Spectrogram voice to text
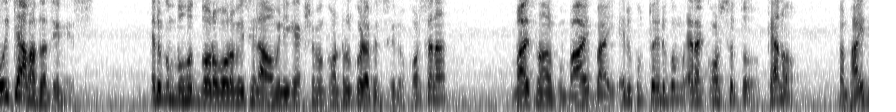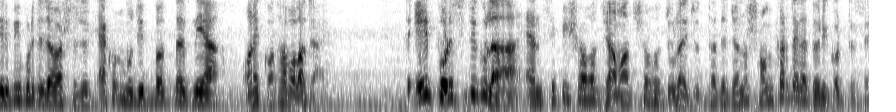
ওইটা আলাদা জিনিস। এরকম বহুত বড় বড় মিছিল আওয়ামী লীগ একসময় কন্ট্রোল করে ফেলছিল। করছে না? ভাই সালাম ভাই ভাই, এরকম তো এরকম এরা করছে তো? কেন? ভাইদের বিপরীতে যাওয়ার সুযোগ। এখন মুজিবদের নিয়ে অনেক কথা বলা যায়। তো এই পরিস্থিতিগুলা এনসিপি সহ জামাত সহ জুলাই যোদ্ধাদের জন্য সংকার জায়গা তৈরি করতেছে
